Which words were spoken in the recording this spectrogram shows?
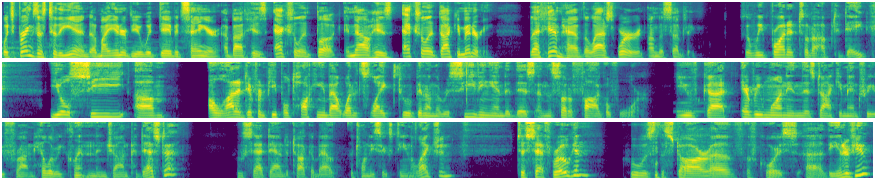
Which brings us to the end of my interview with David Sanger about his excellent book and now his excellent documentary. Let him have the last word on the subject. So we brought it sort of up to date. You'll see um, a lot of different people talking about what it's like to have been on the receiving end of this and the sort of fog of war. You've got everyone in this documentary from Hillary Clinton and John Podesta, who sat down to talk about the 2016 election, to Seth Rogen, who was the star of, of course, uh, The Interview.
